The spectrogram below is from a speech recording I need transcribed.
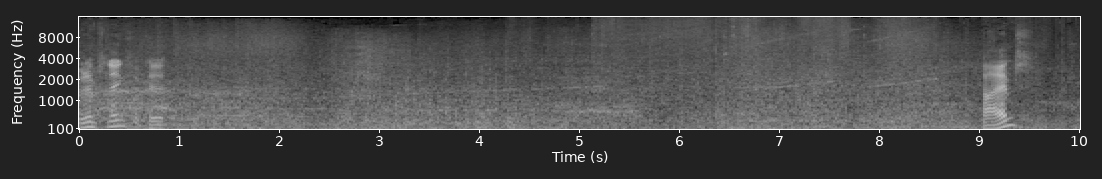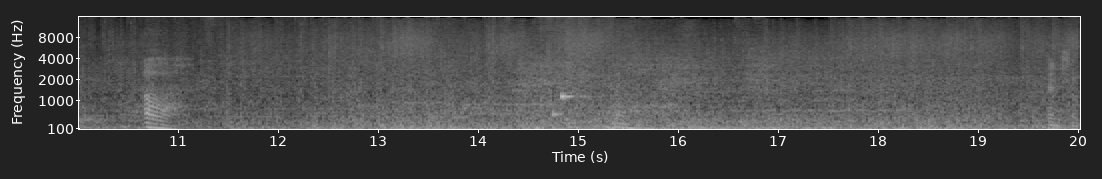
Du nimmst links? Okay. Times? Oh. Kann schon.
